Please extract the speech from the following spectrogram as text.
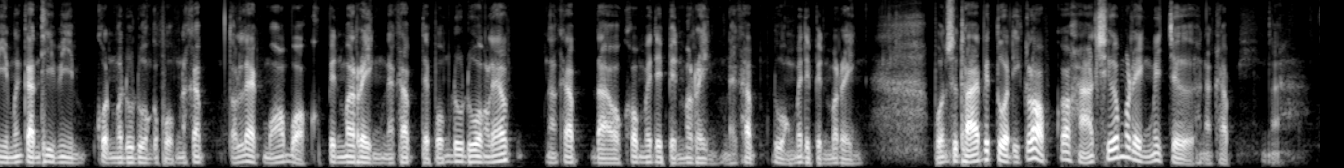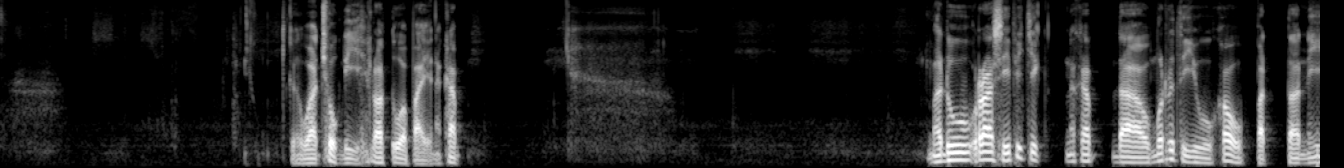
มีเหมือนกันที่มีคนมาดูดวงกับผมนะครับ ตอนแรกหมอบอกเป็นมะเร็งนะครับ แต่ผมดูดวงแล้วนะครับ ดาวเขาไม่ได้เป็นมะเร็งนะครับ ดวงไม่ได้เป็นมะเร็ง ผลสุดท้ายไปตรวจอีกรอบก็หาเชื้อมะเร็งไม่เจอนะครับนะก็ว่าโชคดีรอดตัวไปนะครับ มาดูราศีพิจิกนะครับ ดาวมฤตยูเข้าปัตตานิ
